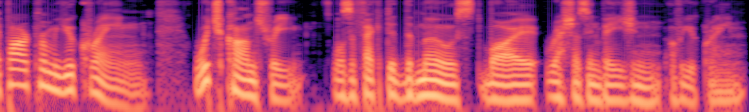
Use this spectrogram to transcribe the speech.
Apart from Ukraine, which country was affected the most by Russia's invasion of Ukraine?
